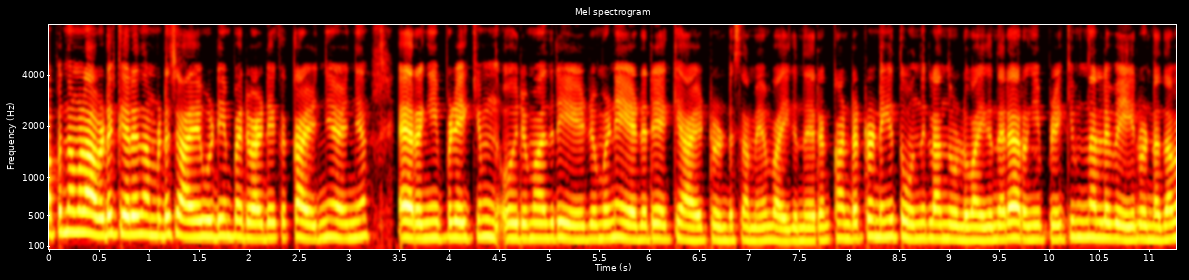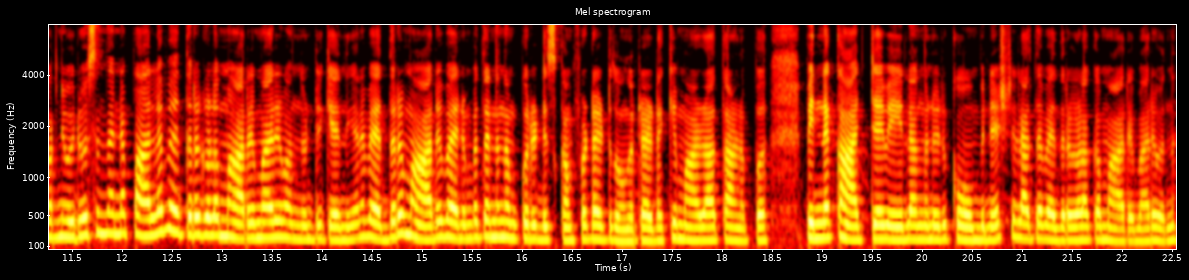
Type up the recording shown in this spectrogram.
അപ്പം നമ്മൾ അവിടെ കയറി നമ്മുടെ ചായ കുടിയും പരിപാടിയൊക്കെ കഴിഞ്ഞ് കഴിഞ്ഞ് ഇറങ്ങിയപ്പോഴേക്കും ഒരുമാതിരി ഏഴുമണി ഏഴരയൊക്കെ ആയിട്ടുണ്ട് സമയം. വൈകുന്നേരം കണ്ടിട്ടുണ്ടെങ്കിൽ തോന്നില്ല എന്നുള്ളൂ. വൈകുന്നേരം ഇറങ്ങിയപ്പോഴേക്കും നല്ല വെയിലുണ്ട്. അതാ പറഞ്ഞു ഒരു ദിവസം തന്നെ പല വെതറുകളും മാറി മാറി വന്നുകൊണ്ടിരിക്കുകയായിരുന്നു ഇങ്ങനെ വെതർ മാറി വരുമ്പോൾ തന്നെ നമുക്കൊരു ഡിസ്കംഫർട്ടായിട്ട് തോന്നിട്ട് ഇടയ്ക്ക് മഴ തണുപ്പ് പിന്നെ കാറ്റ് വെയിൽ അങ്ങനെ ഒരു കോമ്പിനേഷൻ ഇല്ലാത്ത വെതറുകളൊക്കെ മാറി മാറി വന്നു.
